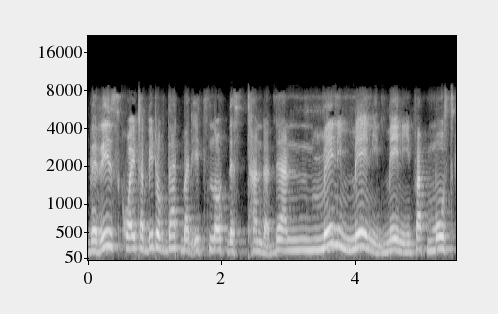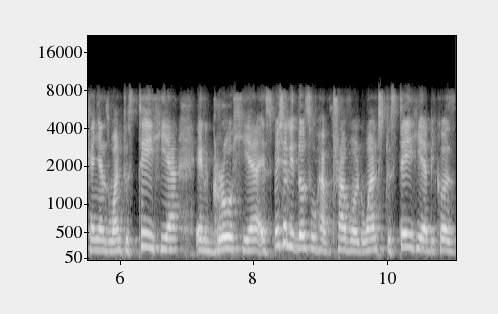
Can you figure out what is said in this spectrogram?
There is quite a bit of that, but it's not the standard. There are many, many, many. In fact, most Kenyans want to stay here and grow here, especially those who have traveled want to stay here because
